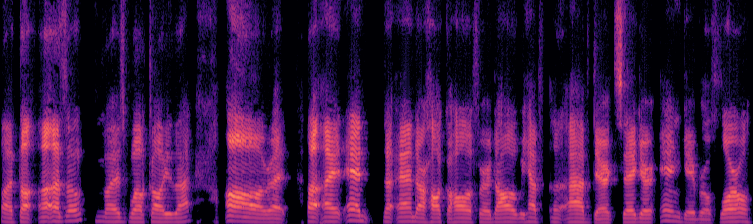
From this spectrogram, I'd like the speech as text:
I thought, uh, so might as well call you that. All right. Uh, and and our Hulkaholic for a dollar, we have uh, have Derek Sager and Gabriel Floral.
